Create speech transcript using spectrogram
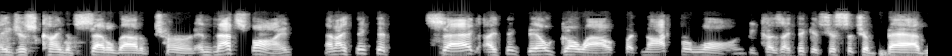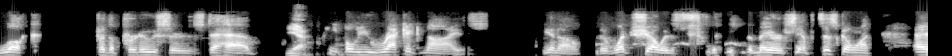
they just kind of settled out of turn. And that's fine. And I think that SAG, I think they'll go out, but not for long because I think it's just such a bad look for the producers to have yeah people you recognize. You know, what show is the mayor of San Francisco on? Uh,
